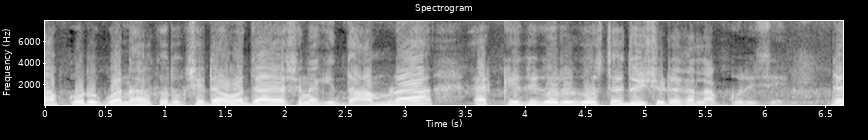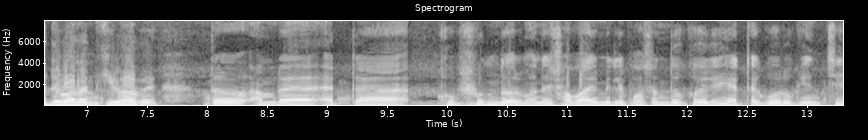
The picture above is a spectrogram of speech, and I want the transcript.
লাভ করুক বা না করুক, সেটা আমার যায় আসে না, কিন্তু আমরা এক কেজি গরুর গোস্ত দুইশো টাকা লাভ করেছি। যদি বলেন কীভাবে? তো আমরা একটা খুব সুন্দর। মানে সবাই মিলে পছন্দ করি, একটা গরু কিনছি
